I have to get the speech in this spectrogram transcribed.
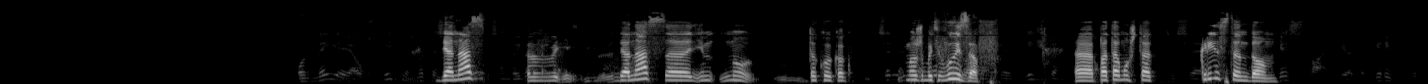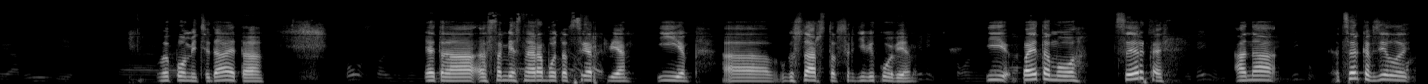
Для нас, для нас, э, ну, такой как, может быть, вызов, э, потому что Кристендом, вы помните, да, это, это совместная работа церкви и а, государства в Средневековье. И поэтому церковь, она, церковь сделала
